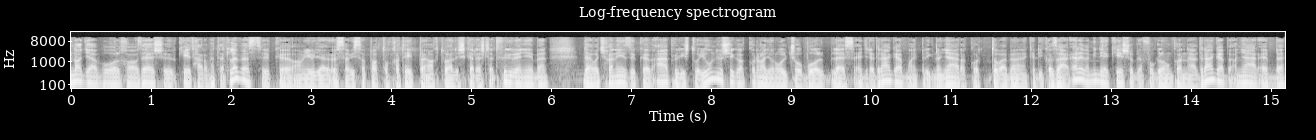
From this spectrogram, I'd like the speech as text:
nagyjából, ha az első két-három hetet levesszük, ami ugye össze-vissza pattoghat éppen aktuális kereslet függvényében, de hogyha nézzük áprilistól júniusig, akkor nagyon olcsóból lesz egyre drágább, majd pedig a nyár, akkor tovább emelkedik az ár. Eleve minél későbbre foglalunk, annál drágább, a nyár ebbe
